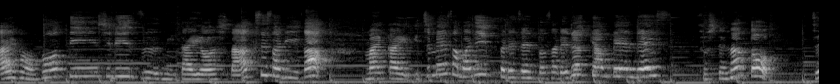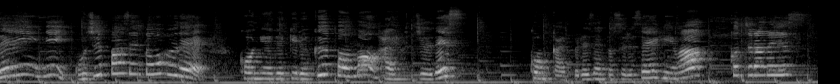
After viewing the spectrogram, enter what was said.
iPhone14 シリーズに対応したアクセサリーが毎回1名様にプレゼントされるキャンペーンです。そしてなんと全員に50%オフで購入できるクーポンも配布中です。今回プレゼントする製品はこちらです。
